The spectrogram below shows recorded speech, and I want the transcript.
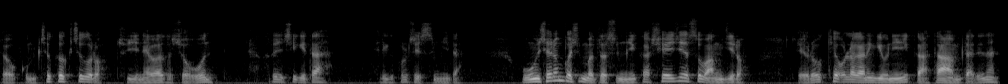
조금 적극적으로 추진해봐도 좋은 그런 시기다 이렇게 볼 수 있습니다. 운세는 보시면 어떻습니까? 쇠지에서 왕지로 이렇게 올라가는 기운이니까 다음 달에는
